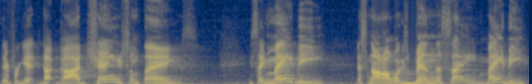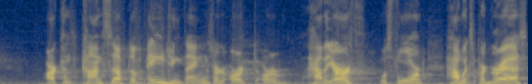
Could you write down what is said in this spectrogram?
They forget that God changed some things. You say, maybe it's not always been the same. Maybe our con- concept of aging things or, or, or how the earth was formed, how it's progressed,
